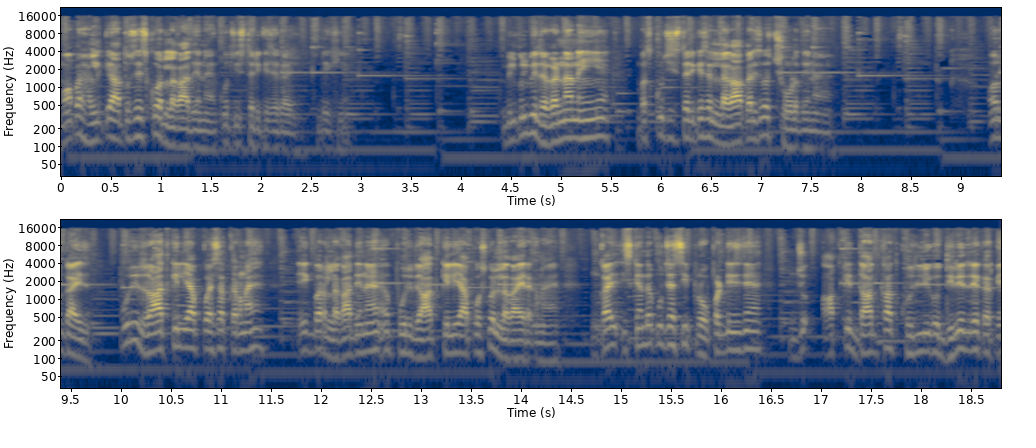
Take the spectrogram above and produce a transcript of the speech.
वहाँ पर हल्के हाथों से इसको लगा देना है, कुछ इस तरीके से गाइस, देखिए। बिल्कुल भी रगड़ना नहीं है, बस कुछ इस तरीके से लगा कर इसको छोड़ देना है। और गाइज़ पूरी रात के लिए आपको ऐसा करना है, एक बार लगा देना है और पूरी रात के लिए आपको उसको लगाए रखना है। गाइस, इसके अंदर कुछ ऐसी प्रॉपर्टीज़ हैं जो आपके दांत खात खुजली को धीरे धीरे करके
